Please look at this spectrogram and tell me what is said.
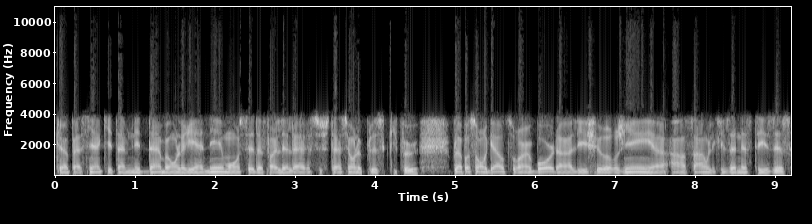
qu'un patient qui est amené dedans, ben on le réanime, on essaie de faire la, la ressuscitation le plus qu'il peut. Puis après ça, on regarde sur un board hein, les chirurgiens euh, ensemble avec les anesthésistes.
